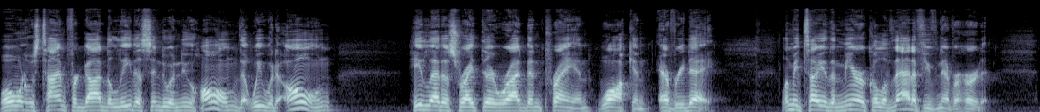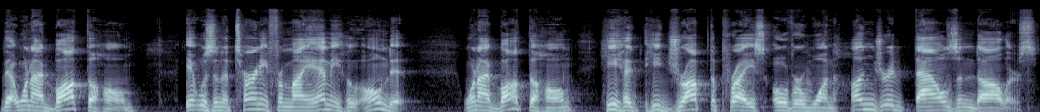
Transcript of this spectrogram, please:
Well, when it was time for God to lead us into a new home that we would own, He led us right there where I'd been praying, walking every day. Let me tell you the miracle of that if you've never heard it that when I bought the home, it was an attorney from Miami who owned it. When I bought the home, he had he dropped the price over one hundred thousand dollars,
